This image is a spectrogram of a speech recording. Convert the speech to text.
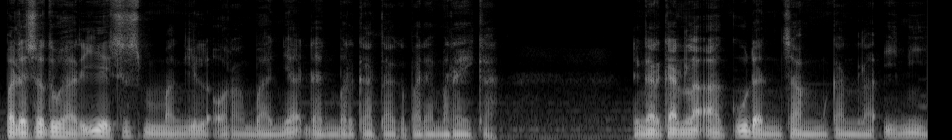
Pada suatu hari Yesus memanggil orang banyak dan berkata kepada mereka, Dengarkanlah aku dan camkanlah ini.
